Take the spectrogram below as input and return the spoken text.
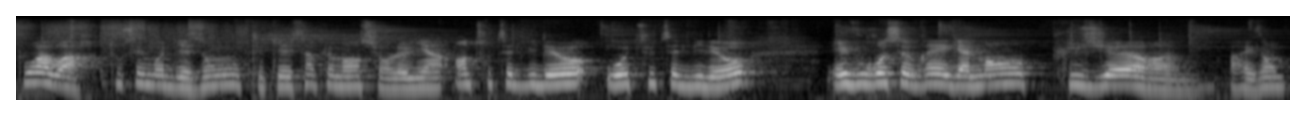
pour avoir tous ces mots de liaison, cliquez simplement sur le lien en dessous de cette vidéo ou au-dessus de cette vidéo et vous recevrez également plusieurs, euh, par exemple,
